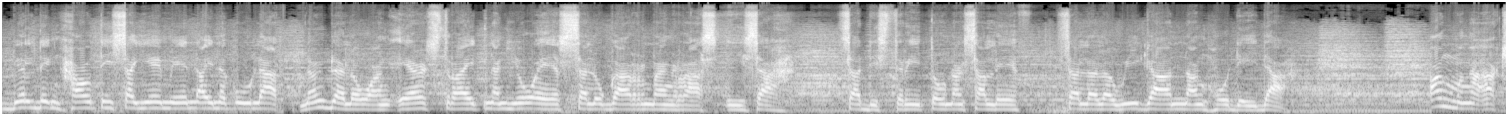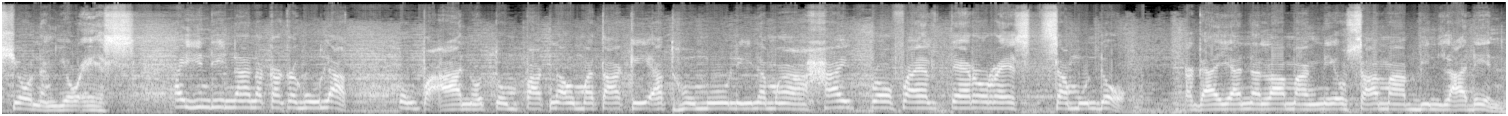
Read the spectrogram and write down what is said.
rebuilding Houthi sa Yemen ay nagulat ng dalawang airstrike ng US sa lugar ng Ras Isa sa distrito ng Salef sa lalawigan ng Hodeida. Ang mga aksyon ng US ay hindi na nakakagulat kung paano tumpak na umatake at humuli ng mga high-profile terrorists sa mundo, kagaya na lamang ni Osama Bin Laden,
